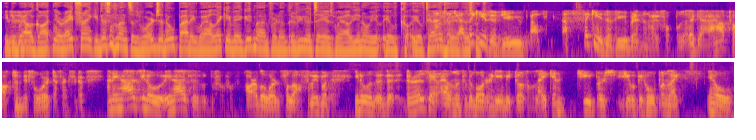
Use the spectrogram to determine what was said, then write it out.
he'd be mm. well gotten. You're right, Frank. He doesn't mince his words. I know Paddy well. Like he'd be a good man for an interview, I'd say as well. You know, he'll he'll, he'll tell I it think, how it I think he's a view. I think he has a view, Brenton, on how football. Like I have talked to him before, different for different, and he has, you know, he has horrible word philosophy, but you know, the, the, there is elements of the modern game he doesn't like, and cheapers, you would be hoping like, you know,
